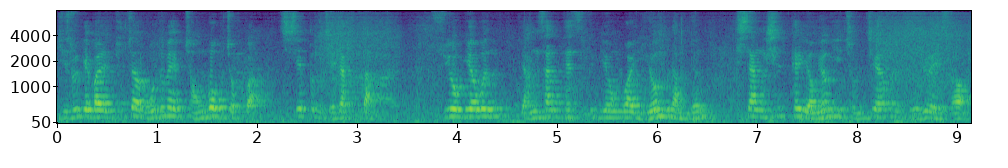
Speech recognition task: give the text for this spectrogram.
기술 개발 투자 로드맵 정보 부족과 시제품 제작 부담, 수요기업은 양산 테스트 비용과 위험 부담 등 시장 실패 영역이 존재함을 고려해서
